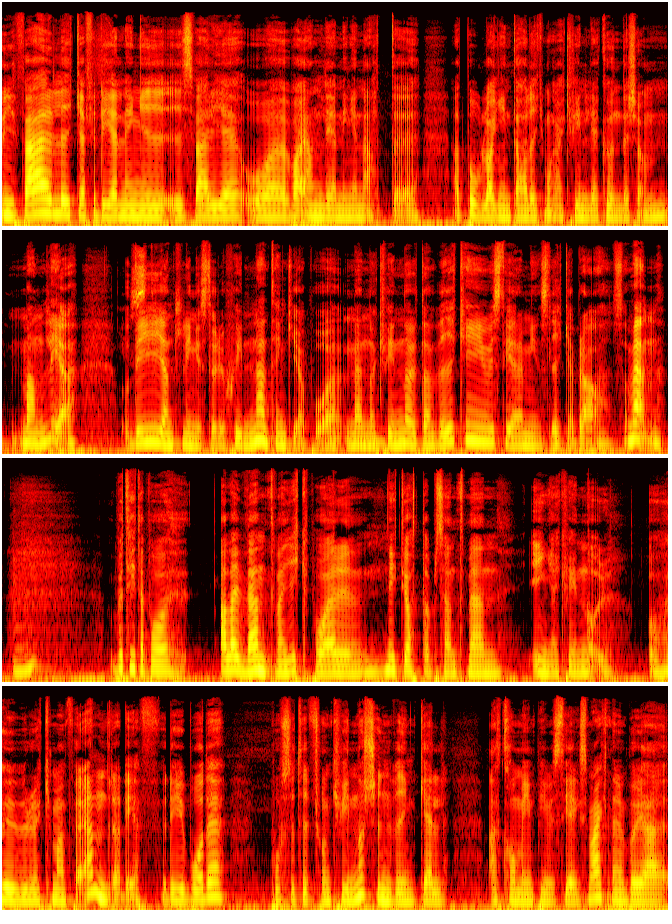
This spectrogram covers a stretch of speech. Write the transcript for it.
ungefär lika fördelning i, i Sverige och vad är anledningen att, eh, att bolag inte har lika många kvinnliga kunder som manliga? Och det är egentligen ingen större skillnad tänker jag på män och mm. kvinnor utan vi kan ju investera minst lika bra som män. Mm. Och vi tittar på alla event man gick på är det 98% män, inga kvinnor. Och hur kan man förändra det? För det är ju både positivt från kvinnors synvinkel att komma in på investeringsmarknaden och börja,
